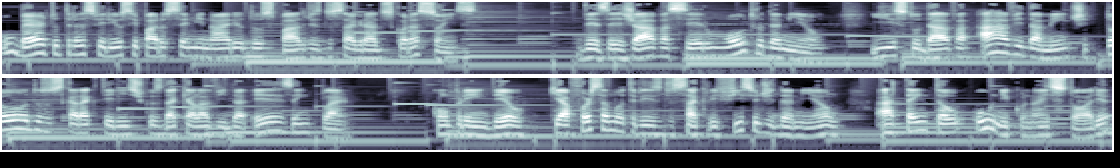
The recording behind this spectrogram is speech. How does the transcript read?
Humberto transferiu-se para o seminário dos Padres dos Sagrados Corações. Desejava ser um outro Damião e estudava avidamente todos os característicos daquela vida exemplar. Compreendeu que a força motriz do sacrifício de Damião, até então único na história,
